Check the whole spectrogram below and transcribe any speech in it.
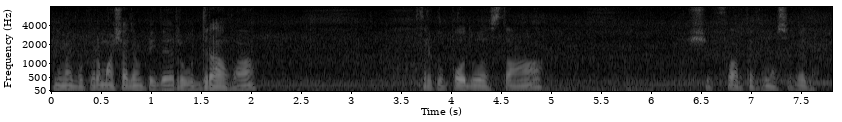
Ne mai bucurăm așa de un pic de râu Drava. Trecut podul ăsta. Și foarte frumos se vede.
